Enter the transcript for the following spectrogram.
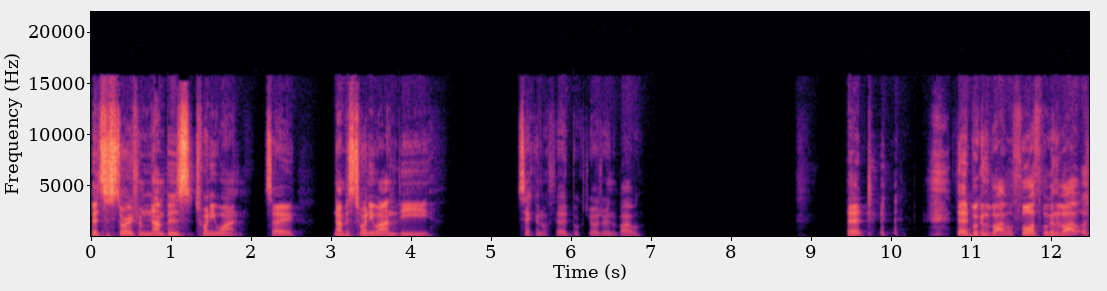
But it's a story from Numbers 21. So, Numbers 21, the second or third book, Georgia, in the Bible? Third? third book in the Bible? Fourth book in the Bible?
